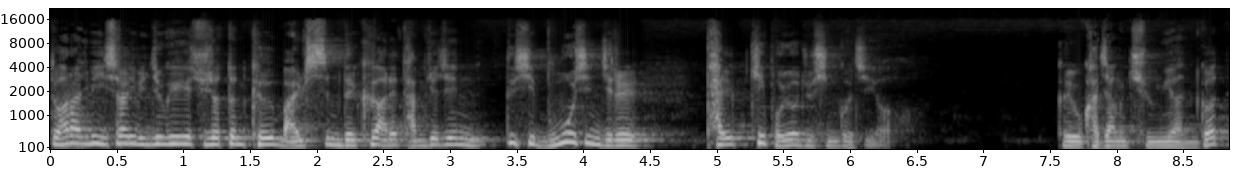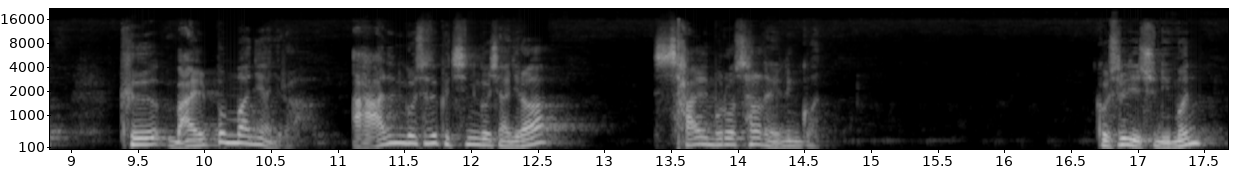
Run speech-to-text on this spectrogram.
또 하나님이 이스라엘 민족에게 주셨던 그 말씀들, 그 안에 담겨진 뜻이 무엇인지를 밝히 보여주신 거지요. 그리고 가장 중요한 것, 그 말뿐만이 아니라, 아는 것에서 그치는 것이 아니라, 삶으로 살아내는 것. 그것을 예수님은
